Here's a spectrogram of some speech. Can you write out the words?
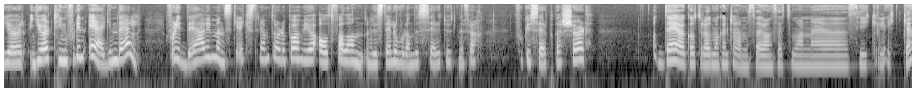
Gjør, gjør ting for din egen del. Fordi det er vi mennesker ekstremt dårlige på. Vi gjør alt for alle andres del og hvordan det ser ut utenfra. Fokuser på deg sjøl. Og det er jo et godt råd man kan ta med seg uansett om man er syk eller ikke.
